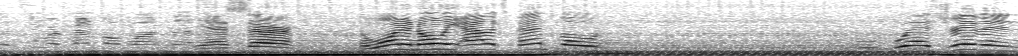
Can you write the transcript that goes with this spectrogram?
Let's see where Penfold wants us. Yes, sir. The one and only Alex Penfold, who has driven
